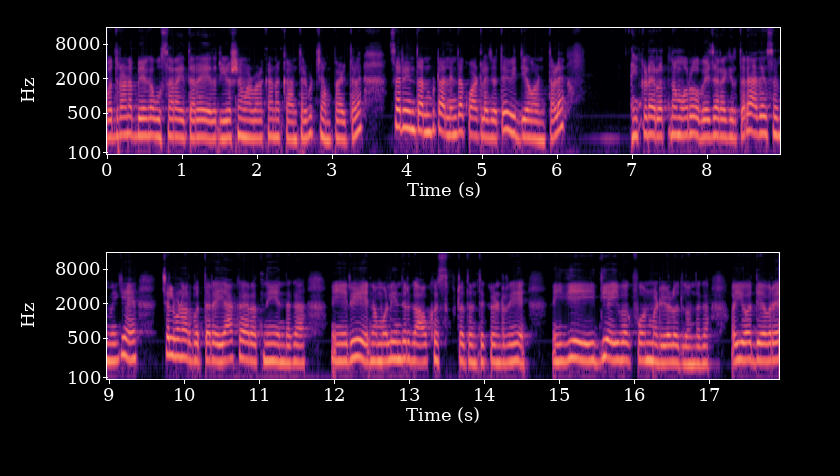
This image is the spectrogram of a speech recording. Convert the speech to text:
ಭದ್ರಣ್ಣ ಬೇಗ ಹುಷಾರಾಯ್ತಾರೆ. ಯೋಚನೆ ಮಾಡ್ಬೇಡ ಅಂತ ಹೇಳ್ಬಿಟ್ಟು ಚಂಪ ಹೇಳ್ತಾಳೆ. ಸರಿ ಅಂತ ಅಂದ್ಬಿಟ್ಟು ಅಲ್ಲಿಂದ ಕ್ವಾಟ್ಲೆ ಜೊತೆ ವಿದ್ಯೆ ಹೊಣ್ತಾಳೆ ಈ ಕಡೆ ರತ್ನಮ್ಮವರು ಬೇಜಾರಾಗಿರ್ತಾರೆ. ಅದೇ ಸಮಯಕ್ಕೆ ಚೆಲ್ವಣ್ಣವ್ರು ಬರ್ತಾರೆ. ಯಾಕೆ ರತ್ನಿ ಅಂದಾಗ ಏ ರೀ ನಮ್ಮ ಒಳಿಯಿಂದಿರ್ಗೆ ಹಾವು ಕಸ್ಬಿಟ್ಟದಂತೆ ಕಣ್ರಿ. ಇದೆಯೇ, ಇದೆಯಾ, ಇವಾಗ ಫೋನ್ ಮಾಡಿ ಹೇಳೋದ್ಲು ಅಂದಾಗ, ಅಯ್ಯೋ ದೇವರೇ,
